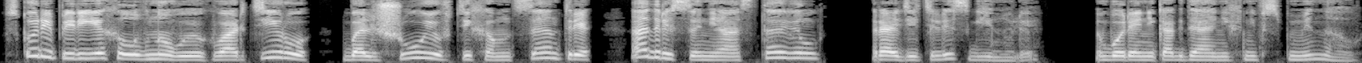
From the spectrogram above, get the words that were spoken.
Вскоре переехал в новую квартиру, большую, в тихом центре, адреса не оставил, родители сгинули. Боря никогда о них не вспоминал.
